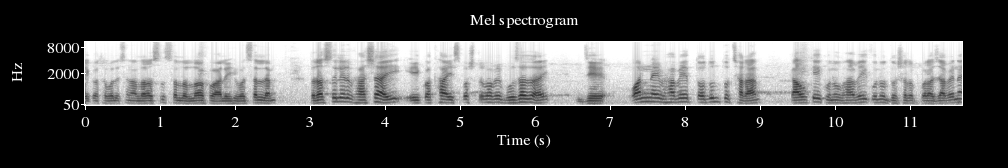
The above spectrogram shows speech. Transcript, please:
এই কথা বলেছেন আল্লাহ রসুল সাল্লাহ আলহি ওয়াসাল্লাম। তো রাসুলের ভাষায় এই কথা স্পষ্টভাবে বোঝা যায় যে অন্যায়ভাবে তদন্ত ছাড়া কাউকে কোনোভাবেই কোনো দোষারোপ করা যাবে না।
